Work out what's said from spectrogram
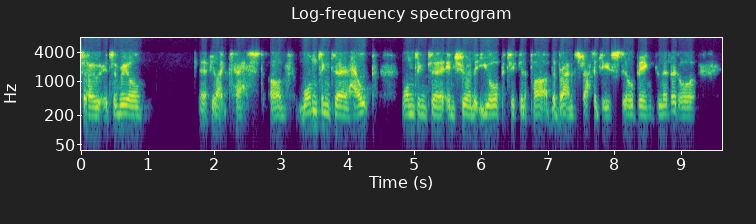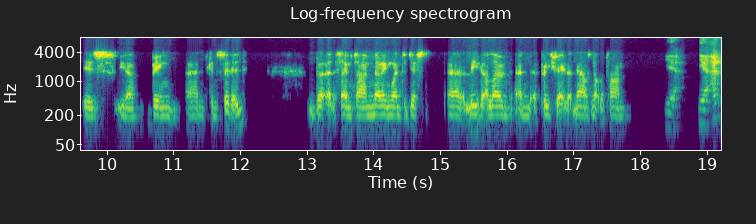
So it's a real, if you like, test of wanting to help, wanting to ensure that your particular part of the brand strategy is still being delivered or is, you know, being um, considered but at the same time knowing when to just uh, leave it alone and appreciate that now is not the time. Yeah, yeah. And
